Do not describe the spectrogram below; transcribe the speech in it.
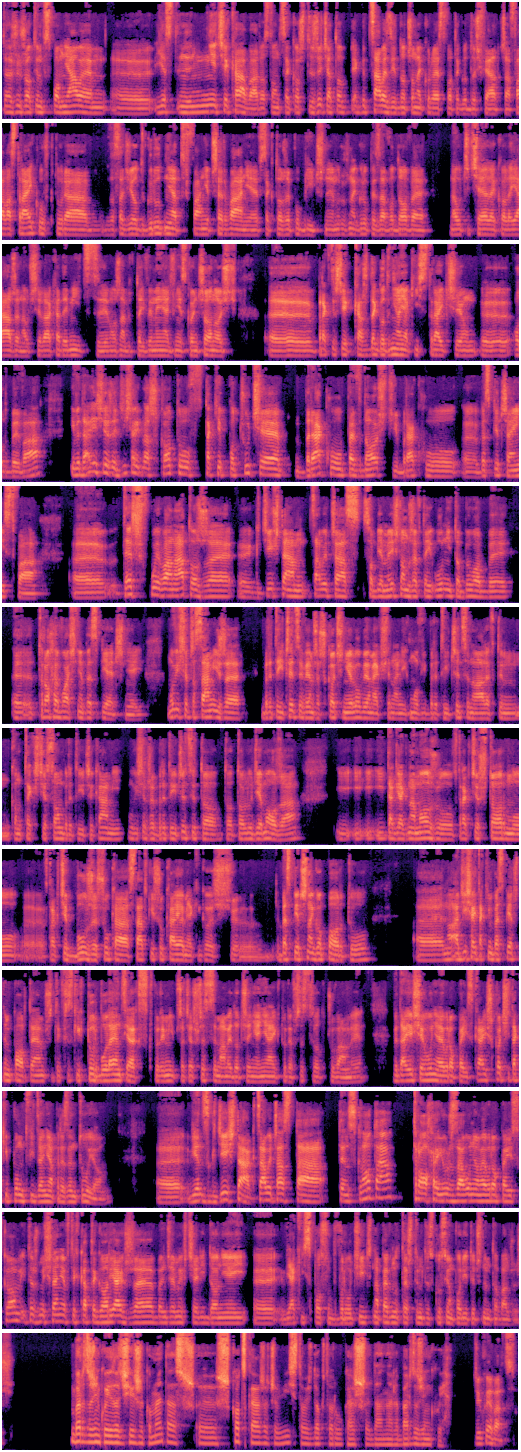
też już o tym wspomniałem, jest nieciekawa. Rosnące koszty życia, to jakby całe Zjednoczone Królestwo tego doświadcza. Fala strajków, która w zasadzie od grudnia trwa nieprzerwanie w sektorze publicznym. Różne grupy zawodowe nauczyciele, kolejarze, nauczyciele akademiccy, można by tutaj wymieniać w nieskończoność. E, praktycznie każdego dnia jakiś strajk się e, odbywa. I wydaje się, że dzisiaj dla Szkotów takie poczucie braku pewności, braku e, bezpieczeństwa, też wpływa na to, że gdzieś tam cały czas sobie myślą, że w tej Unii to byłoby trochę właśnie bezpieczniej. Mówi się czasami, że Brytyjczycy, wiem, że Szkoci nie lubią, jak się na nich mówi Brytyjczycy, no ale w tym kontekście są Brytyjczykami. Mówi się, że Brytyjczycy to, to, to ludzie morza. I, i, I tak jak na morzu w trakcie sztormu, e, w trakcie burzy szuka, statki szukają jakiegoś e, bezpiecznego portu, e, no a dzisiaj takim bezpiecznym portem przy tych wszystkich turbulencjach, z którymi przecież wszyscy mamy do czynienia i które wszyscy odczuwamy, wydaje się Unia Europejska i Szkoci taki punkt widzenia prezentują. E, więc gdzieś tak, cały czas ta tęsknota, trochę już za Unią Europejską i też myślenie w tych kategoriach, że będziemy chcieli do niej e, w jakiś sposób wrócić, na pewno też tym dyskusjom politycznym towarzyszy. Bardzo dziękuję za dzisiejszy komentarz. E, szkocka rzeczywistość, dr Łukasz Danel. Bardzo dziękuję. Dziękuję bardzo.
